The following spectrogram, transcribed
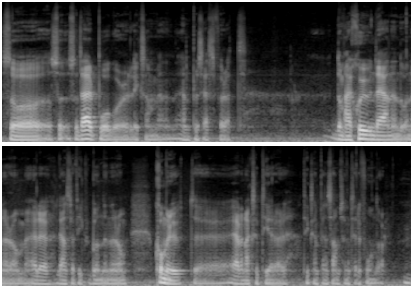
Så, så, så, där pågår liksom en, en, process för att de här sju länen då, när de, eller länstrafikförbunden, när de kommer ut eh, även accepterar till exempel en Samsung-telefon. Då. Mm.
